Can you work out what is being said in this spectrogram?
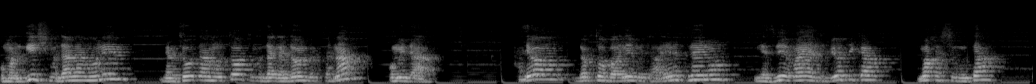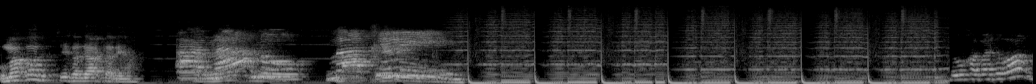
הוא מנגיש מדע להמונים באמצעות העמותות מדע גדול וקטנה ומדעת. היום דוקטור ברניר מתראיין אצלנו, ויסביר מהי אנטיביוטיקה, מה חשיבותה ומה עוד צריך לדעת עליה. אנחנו מתחילים! ברוך הבא דרור.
